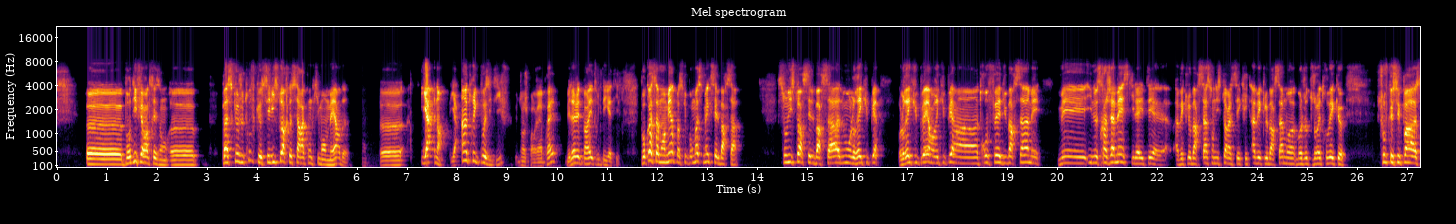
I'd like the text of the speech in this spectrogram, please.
euh, pour différentes raisons. Euh, parce que je trouve que c'est l'histoire que ça raconte qui m'emmerde. Euh, non, il y a un truc positif, dont je parlerai après, mais là, je vais te parler des trucs négatifs. Pourquoi ça m'emmerde? Parce que pour moi, ce mec, c'est le Barça. Son histoire, c'est le Barça. Nous, on le récupère. On le récupère, on récupère un trophée du Barça, mais mais il ne sera jamais ce qu'il a été euh, avec le Barça. Son histoire, elle s'est écrite avec le Barça. Moi, moi j'aurais trouvé que je trouve que c'est pas,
